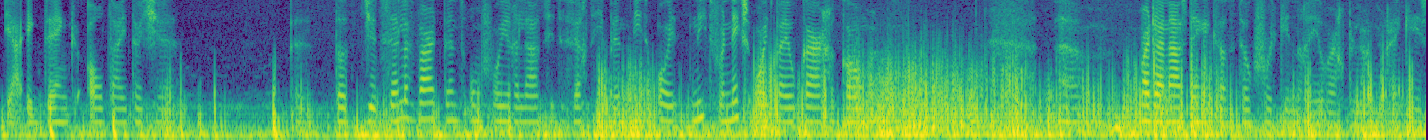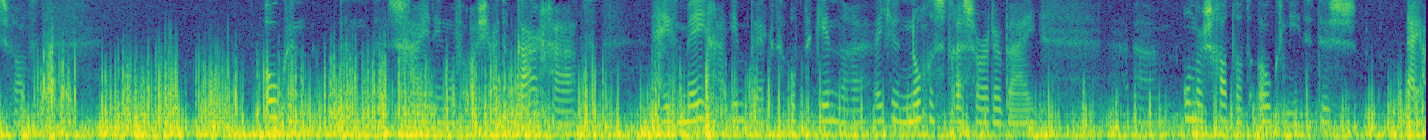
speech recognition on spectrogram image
ja, ik denk altijd dat je, uh, dat je het zelf waard bent om voor je relatie te vechten. Je bent niet, ooit, niet voor niks ooit bij elkaar gekomen. Um, maar daarnaast denk ik dat het ook voor de kinderen heel erg belangrijk is. Want ook een, een, een, scheiding of als je uit elkaar gaat, heeft mega impact op de kinderen. Weet je, nog een stressor erbij. Um, onderschat dat ook niet. Dus nou ja,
